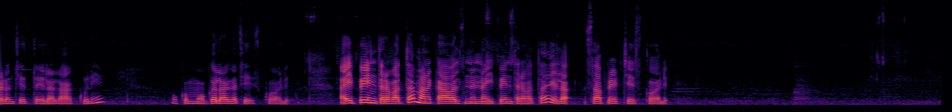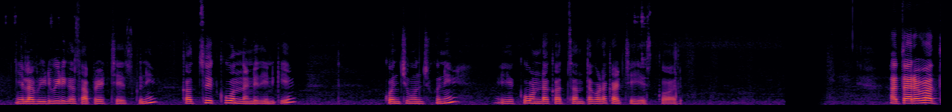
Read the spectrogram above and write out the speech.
ఎడం చేత్తో ఇలా లాక్కుని ఒక మొగ్గలాగా చేసుకోవాలి. అయిపోయిన తర్వాత మనకు కావాల్సిన అయిపోయిన తర్వాత ఇలా సపరేట్ చేసుకోవాలి. ఇలా విడివిడిగా సపరేట్ చేసుకుని ఖర్చు ఎక్కువ ఉందండి దీనికి. కొంచెం ఉంచుకుని ఎక్కువ ఉండ ఖర్చు అంతా కూడా కట్ చేసుకోవాలి ఆ తర్వాత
